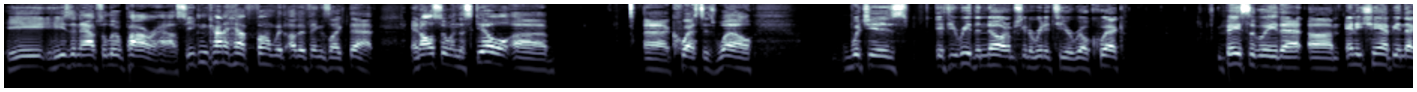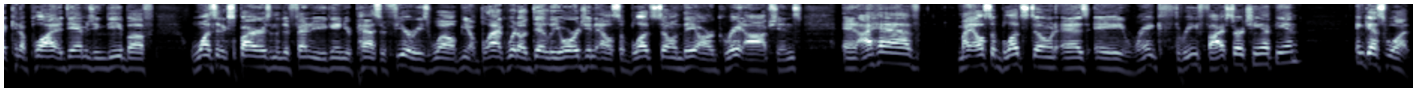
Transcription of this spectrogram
He, he's an absolute powerhouse. So you can kind of have fun with other things like that. And also in the skill uh, uh, quest as well, which is if you read the note, I'm just to read it to you real quick. Basically, that um, any champion that can apply a damaging debuff once it expires on the defender, you gain your passive furies. Well, you know, Black Widow, Deadly Origin, Elsa Bloodstone, they are great options. And I have my Elsa Bloodstone as a rank three five star champion. And guess what?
